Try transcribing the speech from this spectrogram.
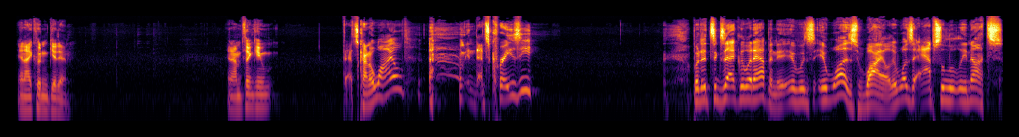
and I couldn't get in. And I'm thinking, that's kind of wild. I mean, that's crazy but it's exactly what happened. It, was it was wild. It was absolutely nuts.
